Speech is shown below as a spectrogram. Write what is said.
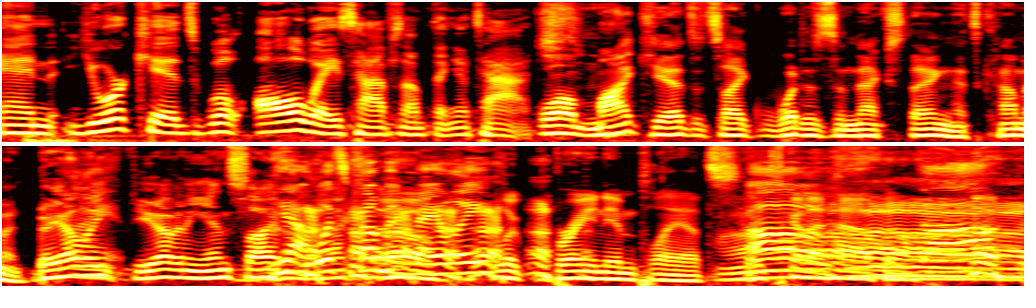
And your kids will always have something attached. Well, my kids, it's like, what is the next thing that's coming? Bailey, Right. do you have any insight? yeah, on what's that? coming, oh, Bailey? Oh, Look, brain implants. It's Oh, gonna happen. Stop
